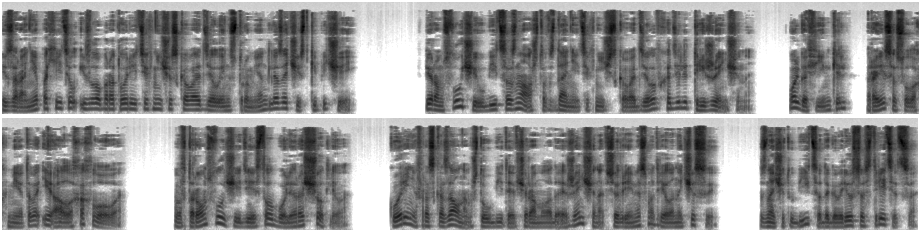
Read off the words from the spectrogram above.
и заранее похитил из лаборатории технического отдела инструмент для зачистки печей. В первом случае убийца знал, что в здание технического отдела входили три женщины – Ольга Финкель, Раиса Сулахметова и Алла Хохлова, во втором случае действовал более расчетливо. Коренев рассказал нам, что убитая вчера молодая женщина все время смотрела на часы. Значит, убийца договорился встретиться,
